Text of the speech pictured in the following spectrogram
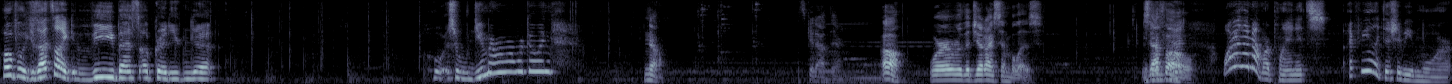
Hopefully, because that's like the best upgrade you can get. So, do you remember where we're going? No. Let's get out there. Oh, wherever the Jedi symbol is. Is Zeffo. Why are there not more planets? I feel like there should be more.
